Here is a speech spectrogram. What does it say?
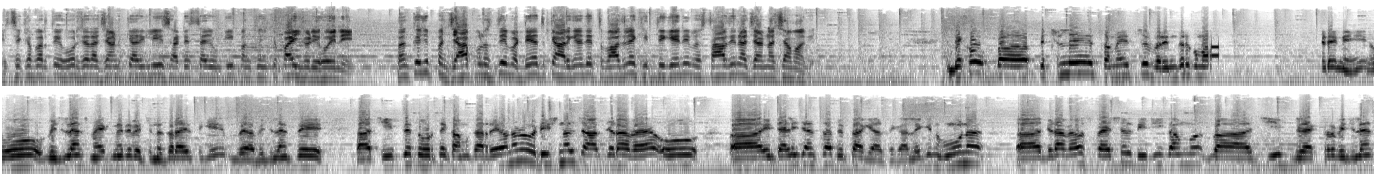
ਇਸੇ ਖਬਰ ਤੇ ਹੋਰ ਜ਼ਿਆਦਾ ਜਾਣਕਾਰੀ ਲਈ ਸਾਡੇ ਸਹਿਯੋਗੀ ਪੰਕਜ ਕਪਾਈ ਜੁੜੇ ਹੋਏ ਨੇ। ਪੰਕਜ, ਪੰਜਾਬ ਪੁਲਿਸ ਦੇ ਵੱਡੇ ਅਧਿਕਾਰੀਆਂ ਦੇ ਤਬਾਦਲੇ ਕੀਤੇ ਗਏ ਨੇ ਵਿਸਤਾਰ ਦੇ ਨਾਲ ਜਾਣਨਾ ਚਾਹਾਂਗੇ। ਦੇਖੋ ਪਿਛਲੇ ਸਮੇਂ 'ਚ ਵਰਿੰਦਰ ਕੁਮਾਰ ਜਿਹੜੇ ਨੇ, ਉਹ ਵਿਜੀਲੈਂਸ ਮਹਿਕਮੇ ਦੇ ਵਿੱਚ ਨਜ਼ਰ ਆਏ ਸੀਗੇ। ਵਿਜੀਲੈਂਸ ਦੇ ਚੀਫ ਦੇ ਤੌਰ ਤੇ ਕੰਮ ਕਰ ਰਹੇ ਉਹਨਾਂ ਨੂੰ ਐਡੀਸ਼ਨਲ ਚਾਰਜ ਜਿਹੜਾ ਵਾ, ਉਹ ਇੰਟੈਲੀਜੈਂਸ ਦਾ ਦਿੱਤਾ ਗਿਆ ਸੀਗਾ। ਲੇਕਿਨ ਹੁਣ ਜਿਹੜਾ ਵਾ ਉਹ special DG cum chief director vigilance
